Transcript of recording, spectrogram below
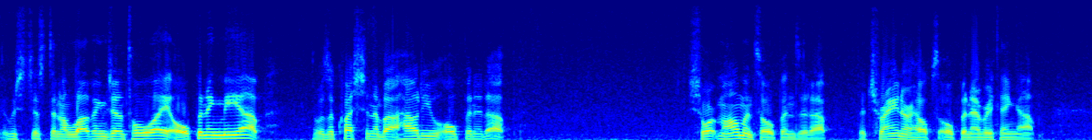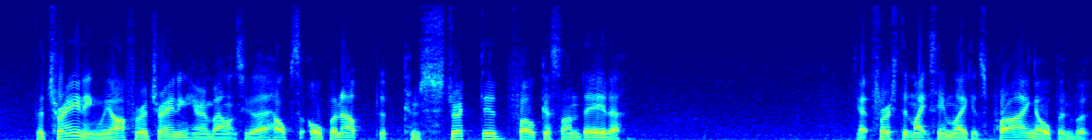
It was just in a loving, gentle way, opening me up. There was a question about how do you open it up? Short Moments opens it up. The trainer helps open everything up. The training, we offer a training here in Balanced View, that helps open up the constricted focus on data. At first it might seem like it's prying open, but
